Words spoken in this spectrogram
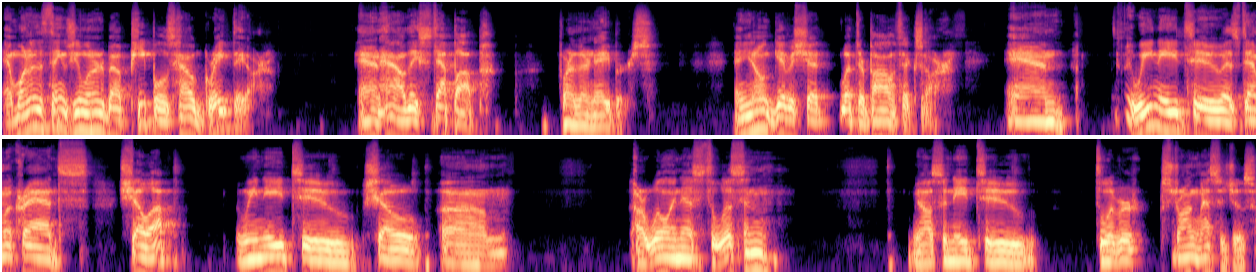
And one of the things you learn about people is how great they are and how they step up for their neighbors. And you don't give a shit what their politics are. And we need to, as Democrats, show up. We need to show um, our willingness to listen. We also need to deliver strong messages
